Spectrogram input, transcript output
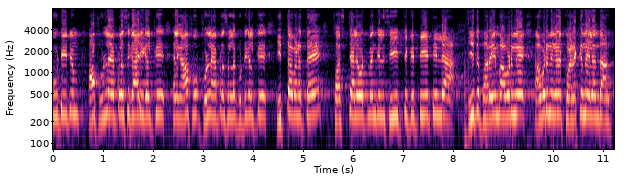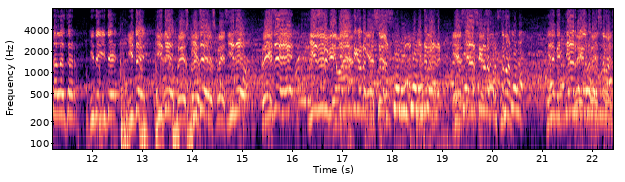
കൂട്ടിയിട്ടും ആ ഫുൾ എ പ്ലസ് കാരികൾക്ക് അല്ലെങ്കിൽ ആ ഫുൾ എ പ്ലസ് ഉള്ള കുട്ടികൾക്ക് ഇത്തവണത്തെ ഫസ്റ്റ് അലോട്ട്മെന്റിൽ സീറ്റ് കിട്ടിയിട്ടില്ല. ഇത് പറയുമ്പോൾ അവിടുന്ന് അവിടുന്ന് ഇങ്ങനെ കുരക്കുന്നതിൽ എന്താ അർത്ഥമല്ല സർ ഇത് ഇത് ഇത് ഇത് ഇത് ഇതൊരു വിദ്യാർത്ഥികളുടെ വിദ്യാർത്ഥികളുടെ. പ്രശ്നമാണ്. ഇത് വിദ്യാർത്ഥികളുടെ പ്രശ്നമാണ്.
